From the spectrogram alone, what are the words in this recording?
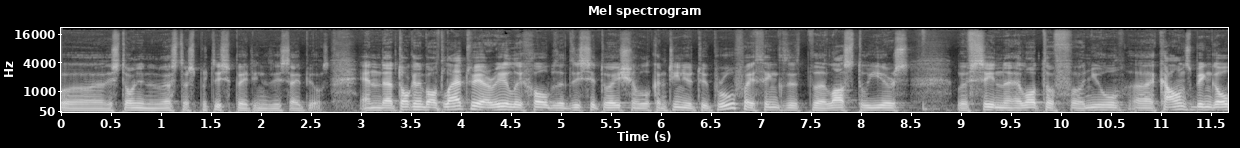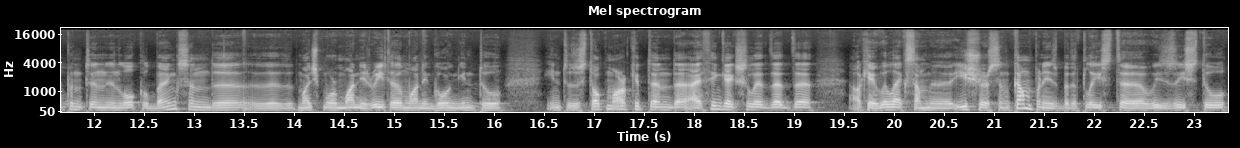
uh, Estonian investors participating in these IPOs. And uh, talking about Latvia, I really hope that this situation will continue to improve. I think that the last two years we've seen a lot of uh, new uh, accounts being opened in, local banks and uh, much more money, retail money, going into into the stock market. And uh, I think actually that the, okay, we lack some uh, issuers and companies, but at least uh, with these two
